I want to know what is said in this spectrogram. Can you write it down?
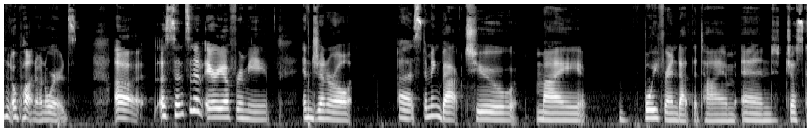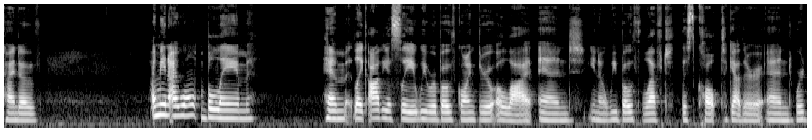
no pun on words uh, a sensitive area for me in general, uh, stemming back to my boyfriend at the time and just kind of, I mean, I won't blame him. Like obviously we were both going through a lot and you know we both left this cult together and we're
